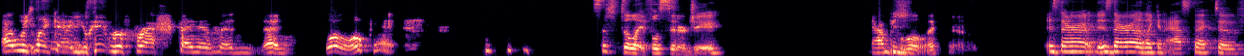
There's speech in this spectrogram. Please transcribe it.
I was It's like uh, you nice. hit refresh kind of and and whoa okay Such delightful synergy. absolutely is there is there a, like an aspect of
